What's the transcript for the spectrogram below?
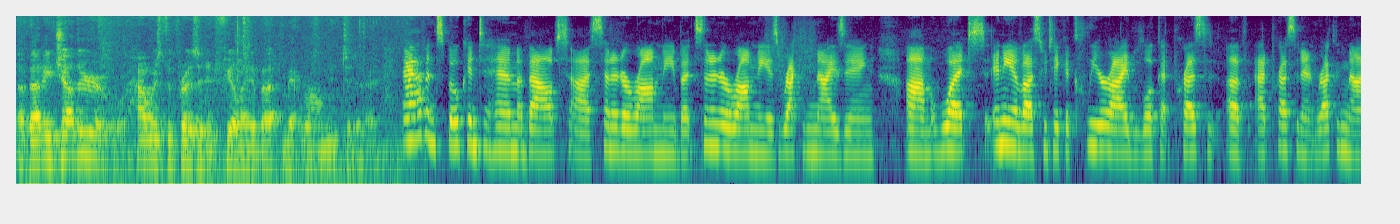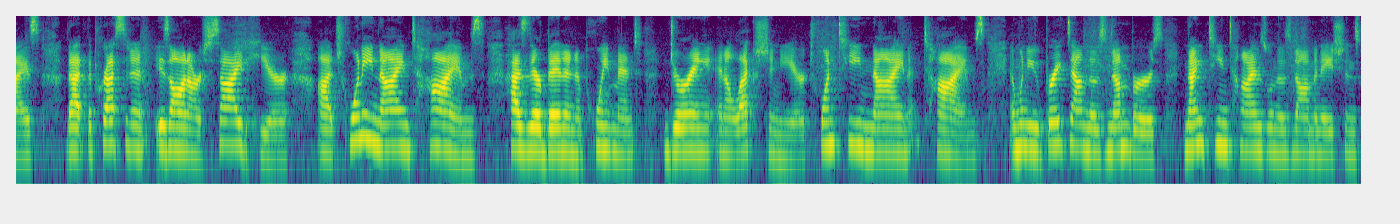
about each other. How is the president feeling about Mitt Romney today? Haven't spoken to him about uh, Senator Romney, but Senator Romney is recognizing um, what any of us who take a clear-eyed look at, pres- at precedent recognize that the precedent is on our side here. Uh, 29 times has there been an appointment during an election year, 29 times. And when you break down those numbers, 19 times when those nominations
